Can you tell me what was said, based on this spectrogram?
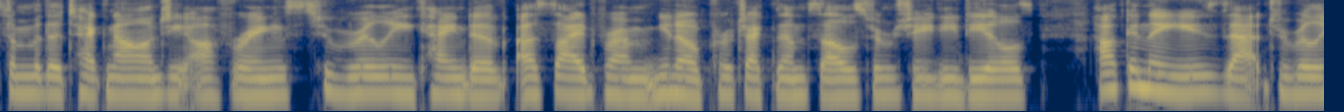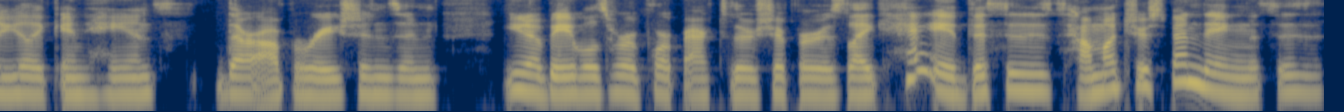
some of the technology offerings to really kind of aside from, you know, protect themselves from shady deals, how can they use that to really like enhance their operations and you know be able to report back to their shippers like hey this is how much you're spending. This is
